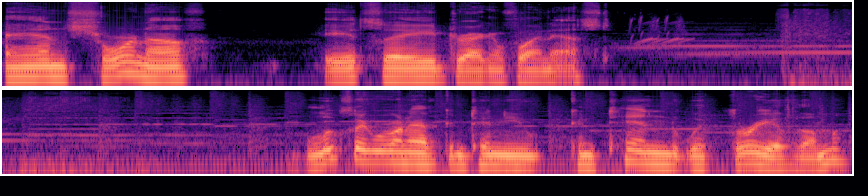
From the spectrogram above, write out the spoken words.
And sure enough, it's a dragonfly nest. Looks like we're going to have to continue contend with three of them.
